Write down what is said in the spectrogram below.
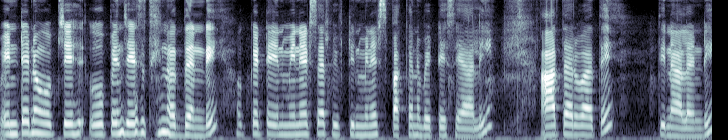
వెంటనే ఓప్ చేసి ఓపెన్ చేసి తినొద్దండి. ఒక ten minutes or fifteen minutes పక్కన పెట్టేసేయాలి. ఆ తర్వాతే తినాలండి.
